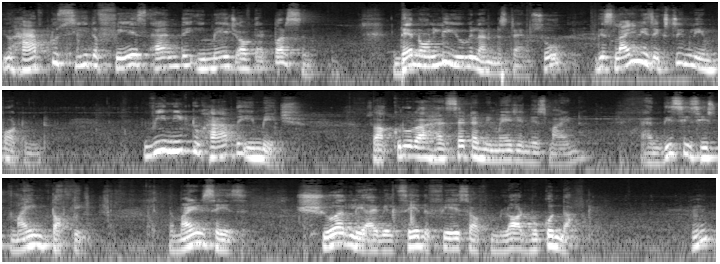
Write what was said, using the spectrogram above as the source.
You have to see the face and the image of that person. Then only you will understand. So, this line is extremely important. We need to have the image. So, Akrura has set an image in his mind, and this is his mind talking. The mind says, Surely I will say the face of Lord Mukunda. Hmm?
